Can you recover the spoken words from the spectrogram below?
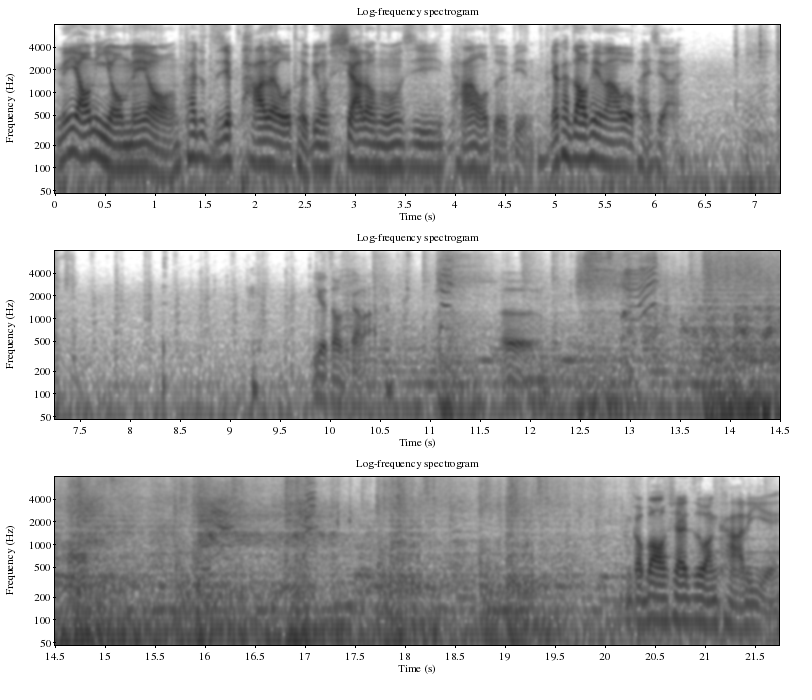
没咬你有没有？他就直接趴在我腿边，我吓到什么东西趴我嘴边。要看照片吗？我有拍下来。第一个招是干嘛的？呃，搞不好下一次玩卡莉耶，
